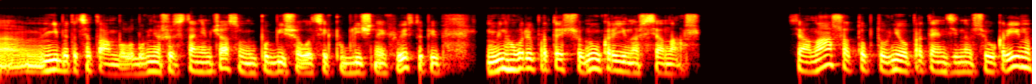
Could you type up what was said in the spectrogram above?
Е, нібито це там було, бо в нього щось останнім часом побільшало цих публічних виступів. Він говорив про те, що ну Україна ж вся наша. Вся наша, тобто в нього претензії на всю Україну.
